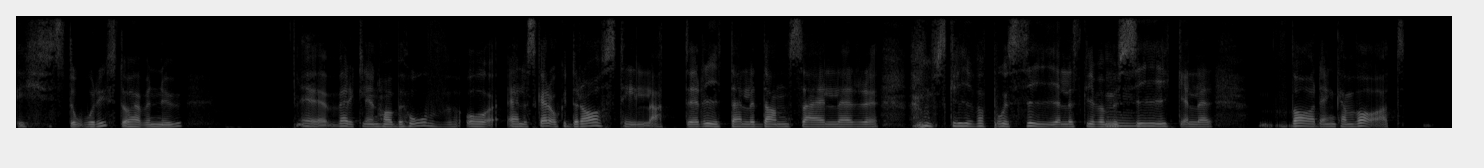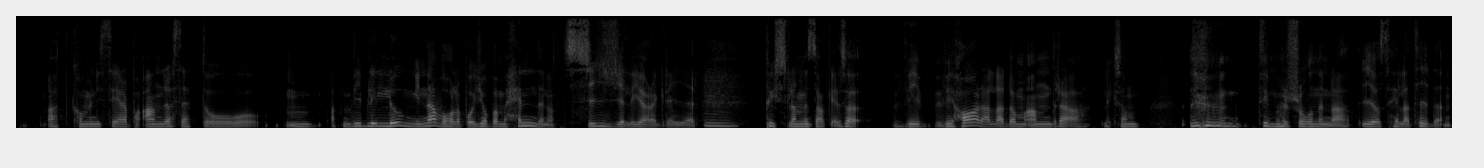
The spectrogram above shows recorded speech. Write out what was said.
historiskt och även nu eh, verkligen har behov och älskar och dras till att rita eller dansa eller skriva poesi eller skriva musik eller vad den kan vara. Att, att kommunicera på andra sätt och mm, att vi blir lugna av att hålla på och jobba med händerna, att sy eller göra grejer, pyssla med saker. Så vi, vi har alla de andra liksom, dimensionerna i oss hela tiden.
